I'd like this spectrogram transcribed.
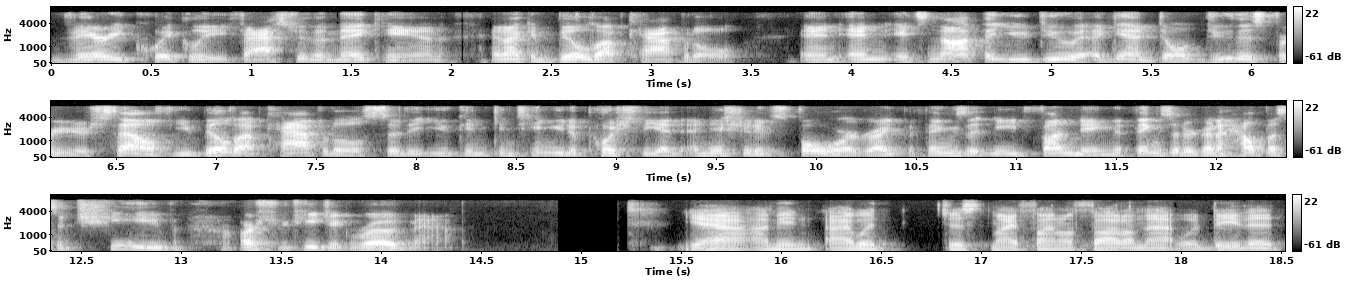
very quickly, faster than they can, and I can build up capital and and it's not that you do it again don't do this for yourself. You build up capital so that you can continue to push the initiatives forward right? The things that need funding the things that are going to help us achieve our strategic roadmap. Yeah i mean i would just my final thought on that would be that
